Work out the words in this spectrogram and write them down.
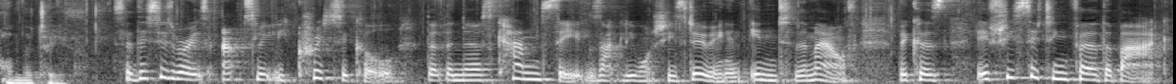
on the teeth. So this is where it's absolutely critical that the nurse can see exactly what she's doing and into the mouth because if she's sitting further back,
